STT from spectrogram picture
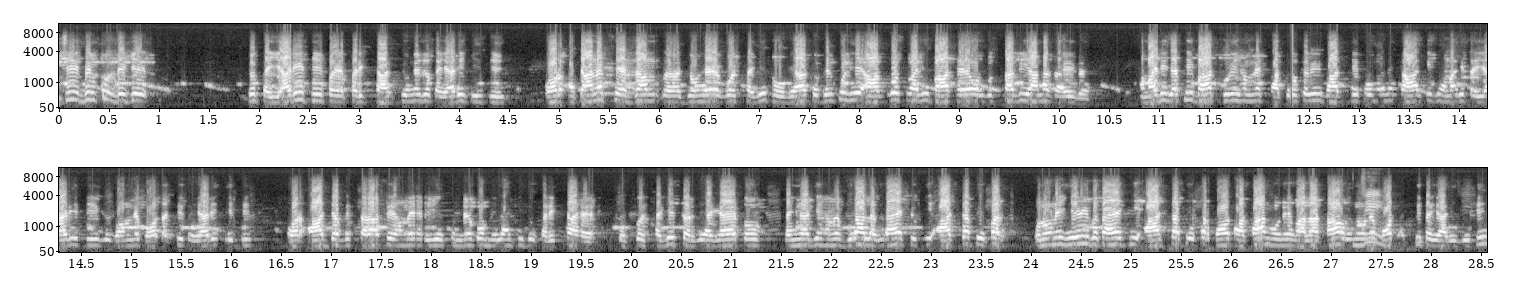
जी, बिल्कुल। देखिए, जो तैयारी थी परीक्षार्थियों ने जो तैयारी की थी, और अचानक से एग्ज़ाम जो है, वो स्थगित हो गया तो बिल्कुल ये आक्रोश वाली बात है और गुस्सा भी आना चाहिए हमारी जैसी बात हुई हमने छात्रों से भी बात की तो उन्होंने कहा कि जो हमारी तैयारी थी वो हमने बहुत अच्छी तैयारी की थी और आज जब इस तरह से हमें ये सुनने को मिला कि जो परीक्षा है उसको स्थगित कर दिया गया है तो कहीं ना कहीं हमें बुरा लग रहा है क्योंकि आज का पेपर उन्होंने ये भी बताया कि आज का पेपर बहुत आसान होने वाला था और उन्होंने बहुत अच्छी तैयारी की थी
